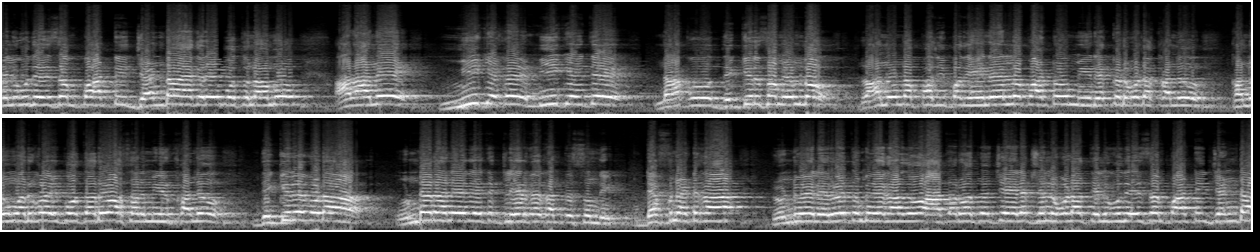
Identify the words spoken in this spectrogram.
తెలుగుదేశం పార్టీ జెండా ఎగరైపోతున్నాము అలానే మీకెక్క మీకైతే నాకు దగ్గర సమయంలో రానున్న పది పదిహేను ఏళ్ళ పాటు మీరు ఎక్కడ కూడా కను కనుమరుగు అయిపోతారు. అసలు మీరు కను దగ్గర కూడా ఉండరు అనేది అయితే క్లియర్గా కనిపిస్తుంది. డెఫినెట్గా రెండు వేల ఇరవై తొమ్మిదే కాదు ఆ తర్వాత వచ్చే ఎలక్షన్లు కూడా తెలుగుదేశం పార్టీ జెండా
